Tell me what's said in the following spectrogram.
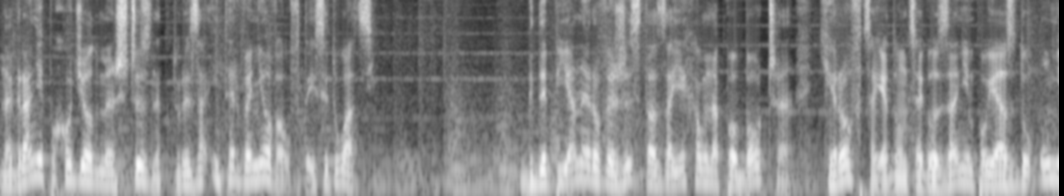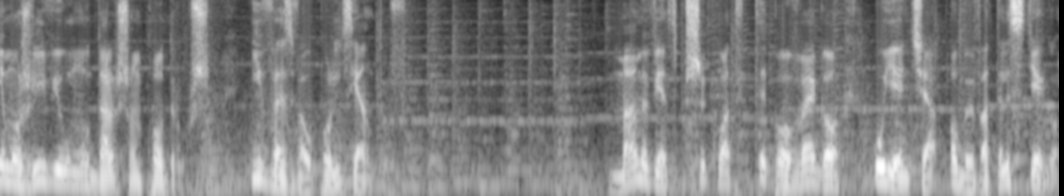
Nagranie pochodzi od mężczyzny, który zainterweniował w tej sytuacji. Gdy pijany rowerzysta zajechał na pobocze, kierowca jadącego za nim pojazdu uniemożliwił mu dalszą podróż i wezwał policjantów. Mamy więc przykład typowego ujęcia obywatelskiego.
